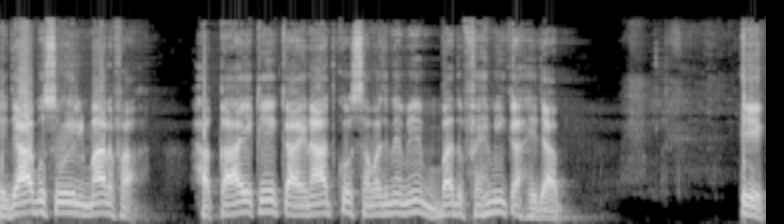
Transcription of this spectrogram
حجاب سوء المعرفہ حقائق کائنات کو سمجھنے میں بد فہمی کا حجاب۔ ایک،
